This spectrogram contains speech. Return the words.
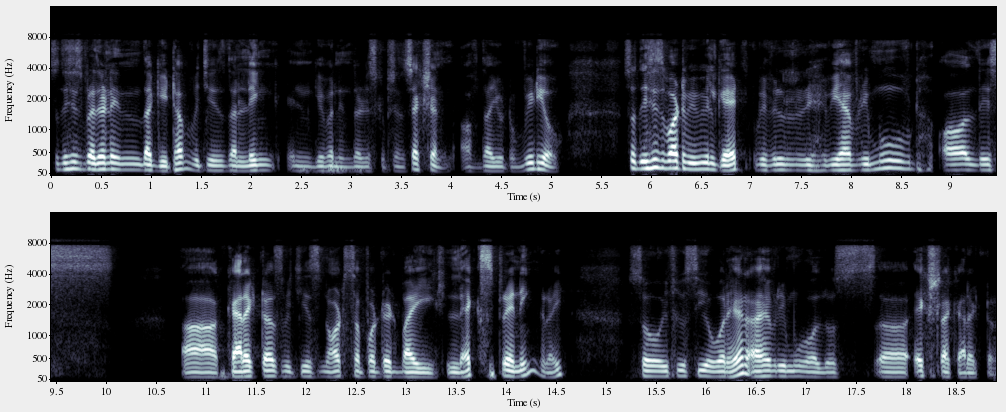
so this is present in the github which is the link in given in the description section of the youtube video. So this is what we will get. We will we have removed all these uh, characters which is not supported by lex training right? So if you see over here i have removed all those uh, extra character.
